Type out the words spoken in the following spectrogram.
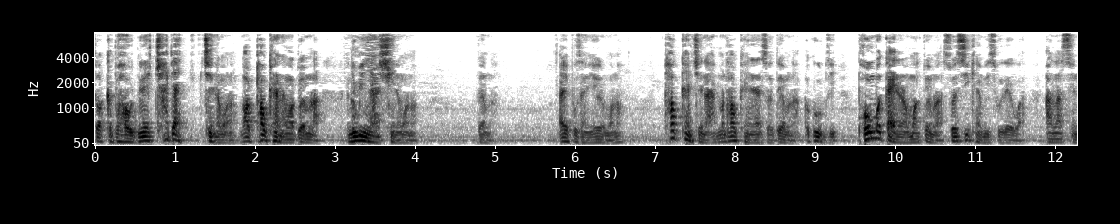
တော့ကဘာကိုနည်းချပြချင်တယ်ပေါ့နော်ငါထောက်ခံတယ်ပေါ့တွေ့မလားအမှုပညာရှင်တယ်ပေါ့နော်တွေ့မလားအဲ့ဒီပုံစံရေးရပေါ့နော်ထောက်ခံချင်တာမထောက်ခံရဆိုတွေ့မလားအခုဒီဖုံးမကင်တော့မှတွေ့မလားဆွဲစီခံပြီးဆိုတဲ့ကွာအာနာစင်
